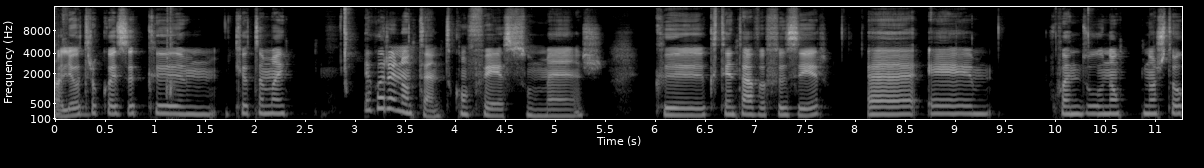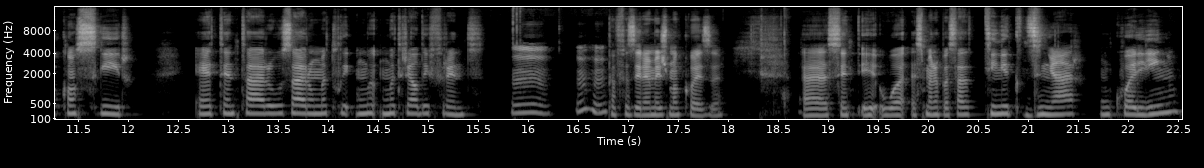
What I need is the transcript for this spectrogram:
Olha, outra coisa que, que eu também Agora não tanto, confesso, mas que, que tentava fazer uh, é quando não, não estou a conseguir, é tentar usar um, um material diferente hum, uhum. para fazer a mesma coisa. Uh, a semana passada tinha que desenhar um coelhinho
